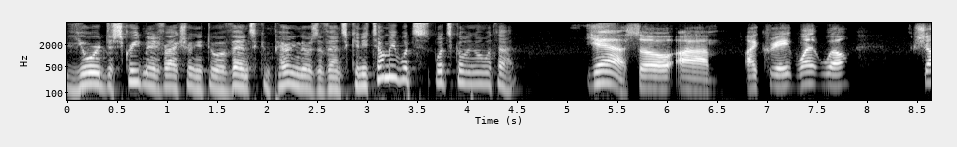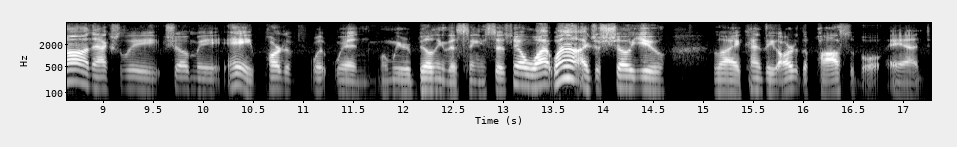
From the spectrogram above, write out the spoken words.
your discrete manufacturing into events, comparing those events. Can you tell me what's what's going on with that? Yeah, so um, I create one. Well, Sean actually showed me. Hey, part of what when when we were building this thing, he says, you know, why why don't I just show you, like, kind of the art of the possible? And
